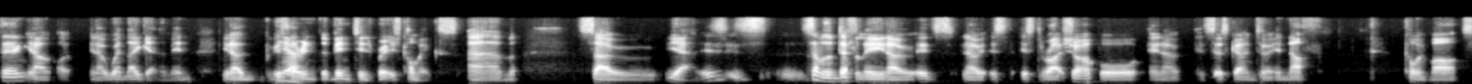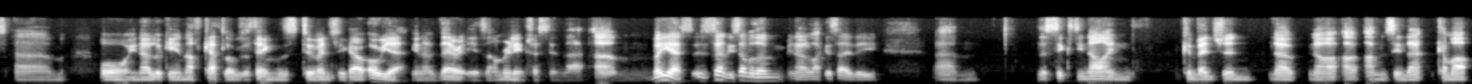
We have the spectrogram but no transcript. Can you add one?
thing. You know, uh, you know when they get them in. You know, because Yeah. they're into vintage British comics. Um, so yeah, it's, it's some of them definitely. You know, it's you know it's it's the right shop, or you know, it's just going to enough comic marts. Um, or you know, looking enough catalogs of things to eventually go, oh yeah, you know, there it is. I'm really interested in that. Um, but yes, certainly some of them. You know, like I say, the um, the '69 convention. No, no, I, I haven't seen that come up.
